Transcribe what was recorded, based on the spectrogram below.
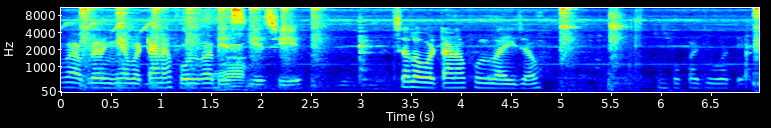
હવે આપણે અહીંયા વટાણા ફોલવા બેસીએ છીએ. ચલો વટાણા ફોલવા આવી જાઓ પપ્પા જુઓ ત્યાં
